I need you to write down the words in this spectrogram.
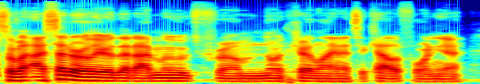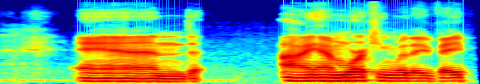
so I said earlier that I moved from North Carolina to California, and I am working with a vape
